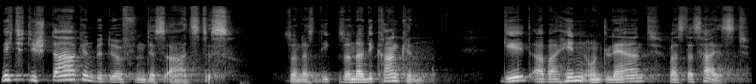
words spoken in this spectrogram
nicht die Starken bedürfen des Arztes, sondern die, sondern die Kranken. Geht aber hin und lernt, was das heißt.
